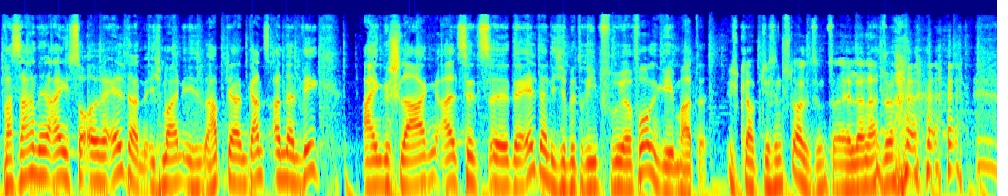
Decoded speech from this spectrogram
was sagen denn eigentlich so eure Eltern? Ich meine, ihr habt ja einen ganz anderen Weg eingeschlagen, als jetzt äh, der elterliche Betrieb früher vorgegeben hatte. Ich glaube, die sind stolz, unsere Eltern. Also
